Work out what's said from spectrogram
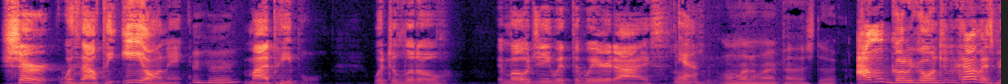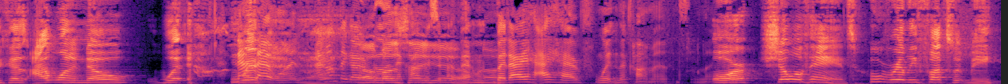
Shirt without the E on it. Mm-hmm. My people. With the little emoji with the weird eyes. yeah. I'm running right past that. I'm going to go into the comments because I want to know what. Not where- that one. I don't think I I would go in the say, comments yeah, about that I'm one. not- But I, I have went in the comments. Like, Or show of hands, who really fucks with me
